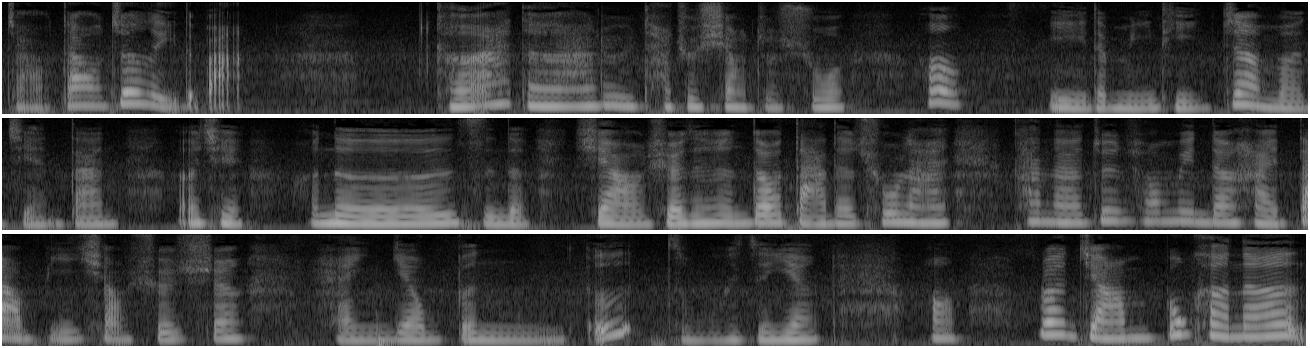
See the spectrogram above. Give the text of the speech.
找到这里的吧？可爱的阿绿，他就笑着说：“哼，你的谜题这么简单，而且能死的，小学的都答得出来。看来最聪明的海盗比小学生还要笨。呃，怎么会这样？哦。”乱讲，不可能！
